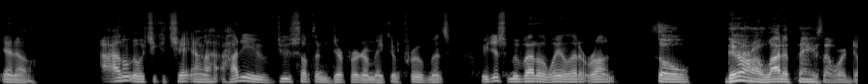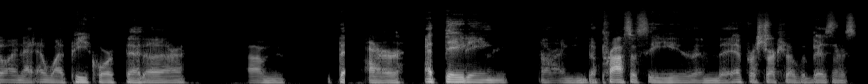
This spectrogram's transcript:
you know, I don't know what you could change. Uh, how do you do something different or make improvements? You just move out of the way and let it run. So there are a lot of things that we're doing at NYP Corp that are um, that are updating um, the processes and the infrastructure of the business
